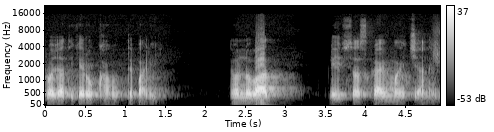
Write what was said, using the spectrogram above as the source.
প্রজাতিকে রক্ষা করতে পারি। ধন্যবাদ। প্লিজ সাবস্ক্রাইব মাই চ্যানেল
